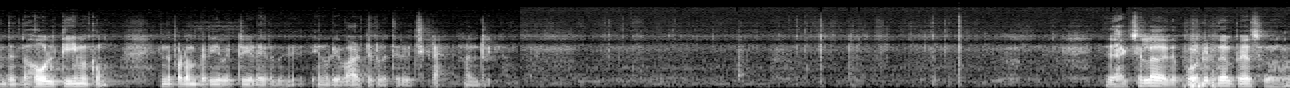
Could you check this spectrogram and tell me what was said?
இந்த இந்த ஹோல் டீமுக்கும் இந்த படம் பெரிய வெற்றி அடைகிறதுக்கு என்னுடைய வாழ்த்துக்களை தெரிவிச்சுக்கிறேன். நன்றி. இது ஆக்சுவலாக இதை போட்டுட்டு தான் பேசணும்.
